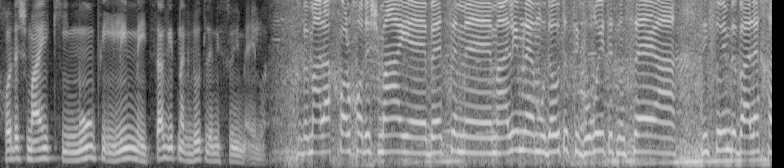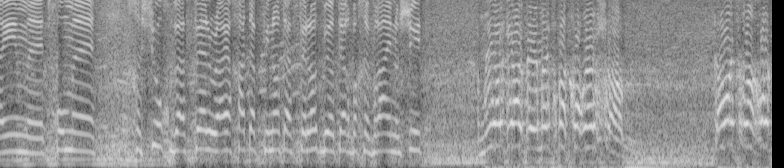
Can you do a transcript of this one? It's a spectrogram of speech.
בחודש מאי קיימו פעילים מיצג התנגדות לניסויים אלו. במהלך כל חודש מאי בעצם מעלים למודעות הציבורית את נושא הניסויים בבעלי חיים, תחום חשוך ואפל, אולי אחת הפינות האפלות ביותר בחברה האנושית. מי יודע באמת מה קורה שם? כמה צרחות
